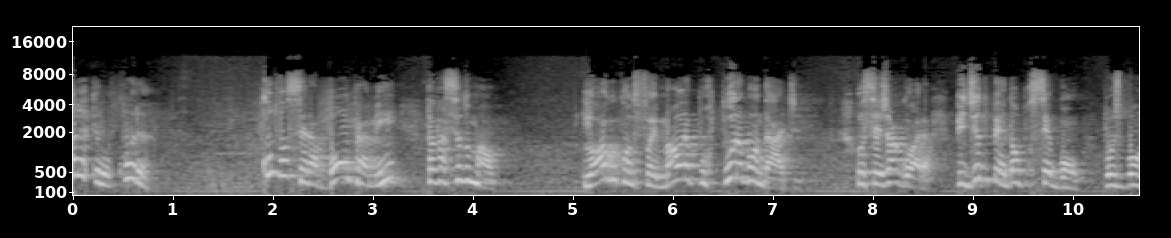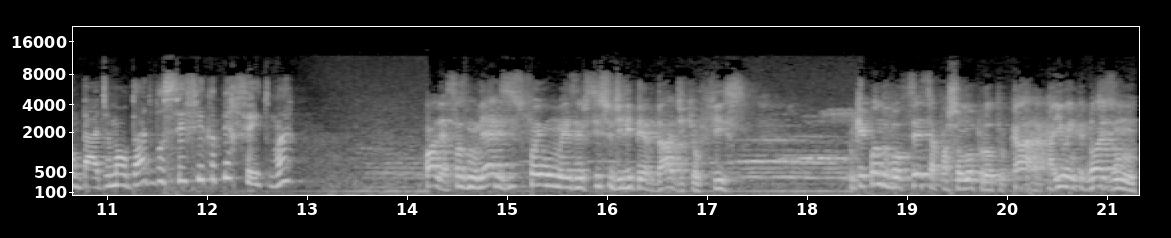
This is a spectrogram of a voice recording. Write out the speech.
Olha que loucura. Quando você era bom pra mim, estava sendo mal. Logo, quando foi mal, era por pura bondade. Ou seja, agora, pedindo perdão por ser bom, pois bondade e maldade, você fica perfeito, não é? Olha, essas mulheres, isso foi um exercício de liberdade que eu fiz. Porque quando você se apaixonou por outro cara, caiu entre nós um,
